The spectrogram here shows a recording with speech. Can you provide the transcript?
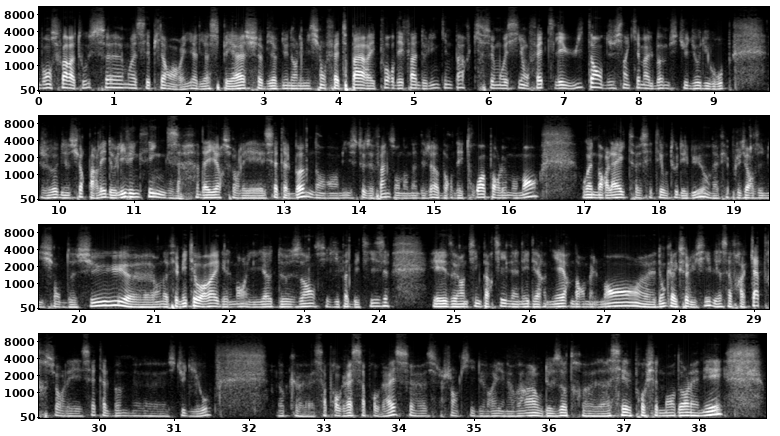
Bonsoir à tous. Moi, c'est Pierre-Henri, alias PH. Bienvenue dans l'émission faite par et pour des fans de Linkin Park. Ce mois-ci, on fête les 8 ans du cinquième album studio du groupe. Je veux bien sûr parler de Living Things. D'ailleurs, sur les 7 albums, dans Minutes to the Fans, on en a déjà abordé 3 pour le moment. One More Light, c'était au tout début. On a fait plusieurs émissions dessus. Euh, on a fait Meteora également il y a deux ans, si je dis pas de bêtises. Et The Hunting Party l'année dernière, normalement. Euh, donc avec celui-ci, eh bien, ça fera 4 sur les 7 albums euh, studio. Donc ça progresse, ça progresse, sachant qu'il devrait y en avoir un ou deux autres assez prochainement dans l'année.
